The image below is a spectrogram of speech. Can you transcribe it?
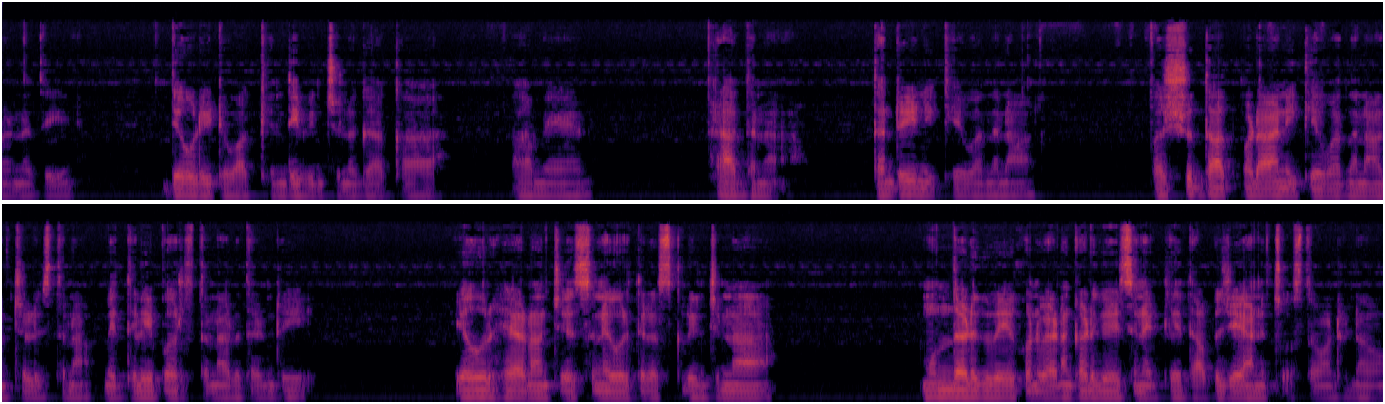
ఉన్నది. దేవుడి ఇటు వాక్యం దీవించునుగాక ఆమె ప్రార్థన. తండ్రి నీకే వందన పరిశుద్ధాత్మడా నీకే వందనాలు చెల్లిస్తున్నా. మీరు తెలియపరుస్తున్నారు తండ్రి. ఎవరు హేళన చేస్తున్న ఎవరు తిరస్కరించిన ముందడుగు వేయకుండా వెనకడుగు వేసినట్లయితే అపజయాన్ని చూస్తామంటున్నావు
